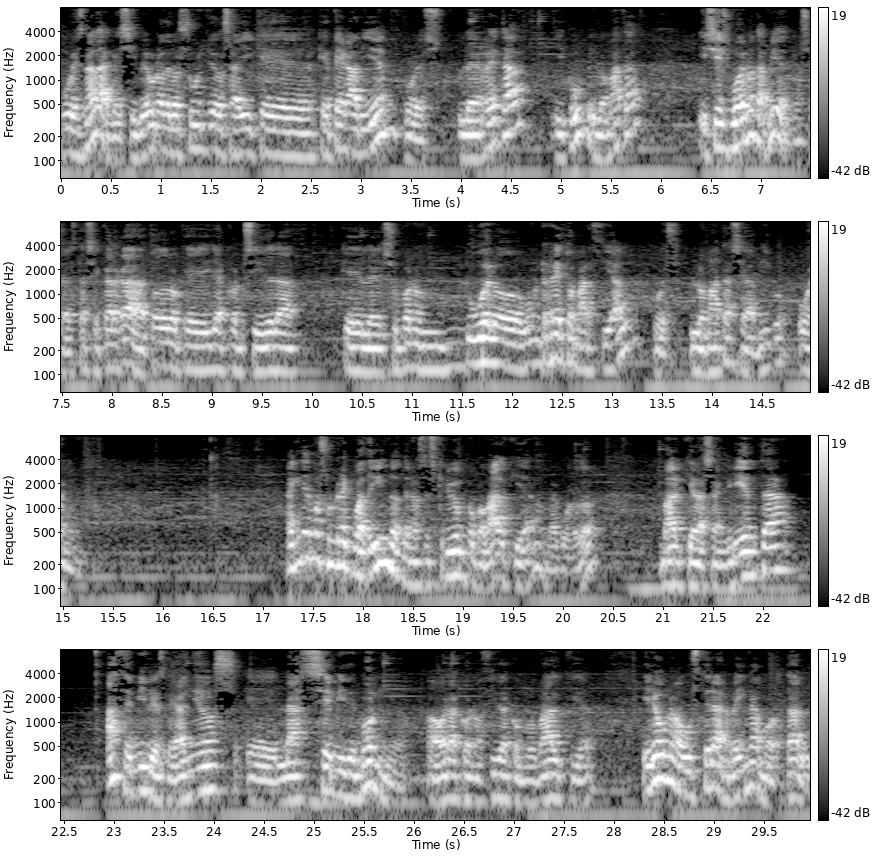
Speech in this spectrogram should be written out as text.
Pues nada, que si ve uno de los suyos ahí que, que pega bien, pues le reta y pum, y lo mata. Y si es bueno también, o sea, esta se carga a todo lo que ella considera que le supone un duelo, un reto marcial, pues lo mata, sea amigo o enemigo. Aquí tenemos un recuadrín donde nos describe un poco Valkia, ¿de acuerdo? Valkia la sangrienta. Hace miles de años, eh, la semidemonio, ahora conocida como Valkia, era una austera reina mortal,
